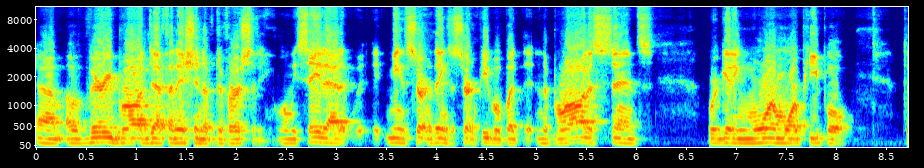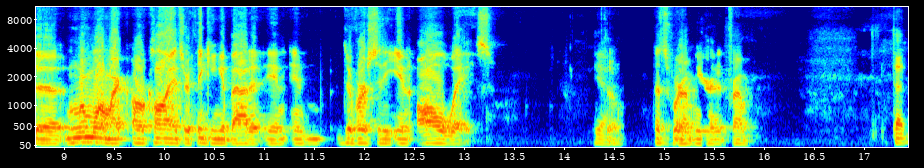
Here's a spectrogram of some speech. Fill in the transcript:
um, a very broad definition of diversity. When we say that, it, it means certain things to certain people, but in the broadest sense, we're getting more and more people to more and more of my, our clients are thinking about it in, in diversity in all ways. Yeah. So that's where I'm hearing it from. That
